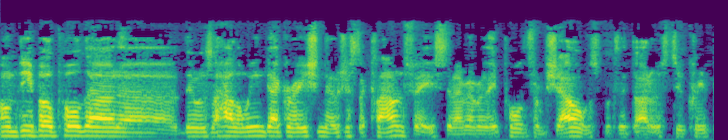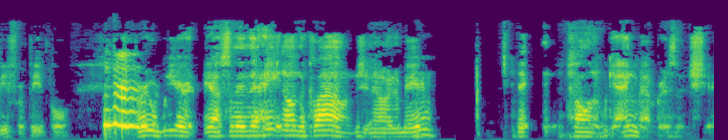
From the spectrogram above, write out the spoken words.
Home Depot pulled out. Uh, there was a Halloween decoration that was just a clown face, and I remember they pulled from shelves because they thought it was too creepy for people. Very weird. Yeah, so they, they're hating on the clowns. You know what I mean? They calling them gang members and shit.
